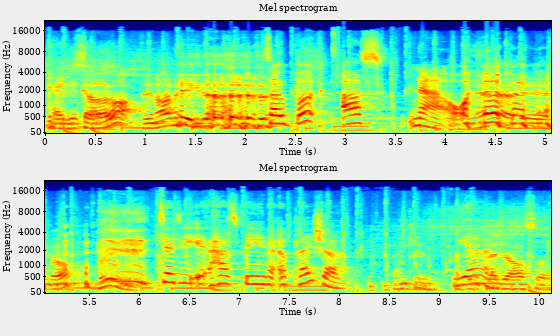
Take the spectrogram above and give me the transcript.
There you sell go. lot, you know what I mean? So book us now. yeah, there you go. Boom. Teddy, it has been a pleasure. Thank you. It's been Yeah. a pleasure also.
